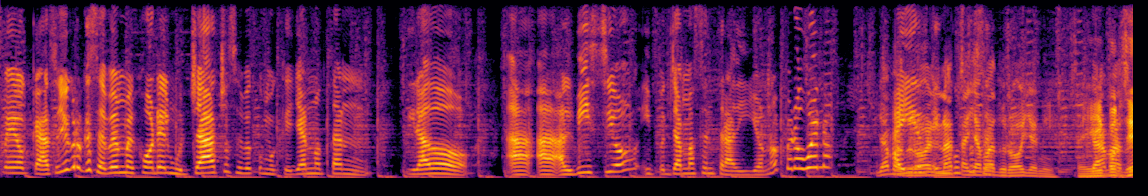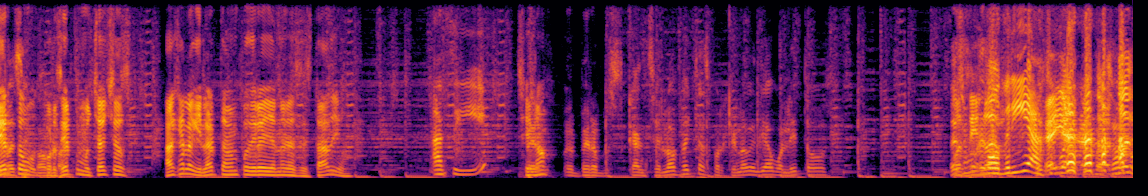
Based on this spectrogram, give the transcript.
feo caso. Yo creo que se ve mejor el muchacho, se ve como que ya no tan tirado a- a- al vicio y pues ya más centradillo, ¿no? Pero bueno, Ya Ahí maduró, en- el Nata ya se- maduró, Jenny. Sí, Ya por maduró cierto, por cierto, muchachos, Ángel Aguilar también podría llenar ese estadio. así. ¿Sí, pero, no? pero pues canceló fechas porque no vendía boletos. Pues si no- Podría. Ella no, no- es,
